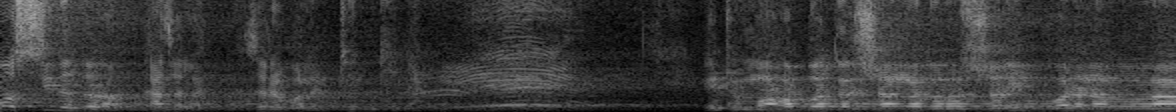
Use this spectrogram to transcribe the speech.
মসজিদে দৌড়াও, কাজে লাগবে জোরে বলেন, ঠিক কিনা? একটু মহব্বতের সঙ্গে তোর শরীফ করেন আল্লাহ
